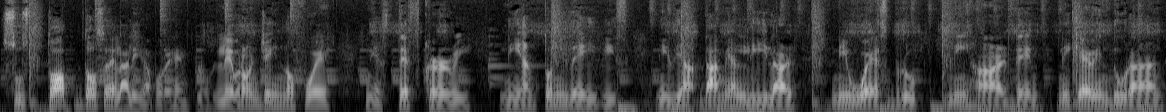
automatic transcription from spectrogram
sus top 12 de la liga. Por ejemplo, LeBron James no fue, ni Steph Curry, ni Anthony Davis, ni Damian Lillard, ni Westbrook, ni Harden, ni Kevin Durant,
